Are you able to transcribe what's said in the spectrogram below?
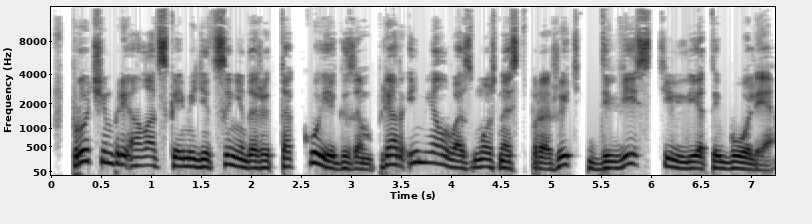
Впрочем, при аладской медицине даже такой экземпляр имел возможность прожить 200 лет и более.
